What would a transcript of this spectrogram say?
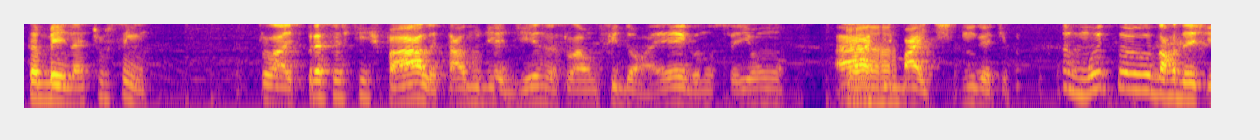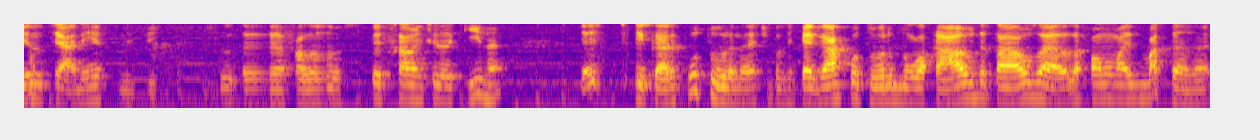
também, né? Tipo assim, sei lá, expressões que a gente fala e tal no dia a dia, né? Sei lá, um ego, não sei, um. Ah, uhum. que baitinga, tipo, muito nordestino, cearense, enfim. É, falando especialmente daqui, né? E é isso aí, cara, cultura, né? Tipo assim, pegar a cultura do local e tentar usar ela da forma mais bacana, né?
